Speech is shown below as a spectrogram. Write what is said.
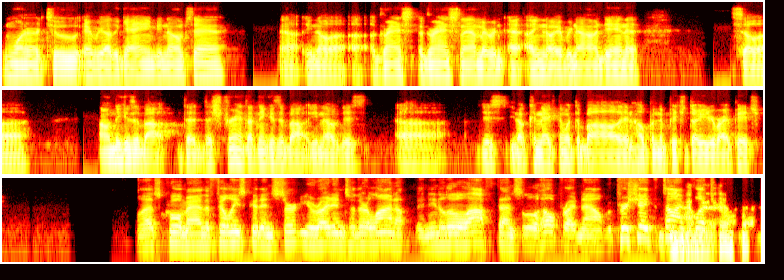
one or two every other game. You know what I'm saying? Uh, you know, a, a, grand a grand slam every uh, you know every now and then. Uh, so uh, I don't think it's about the the strength. I think it's about you know just uh, just you know connecting with the ball and hoping the pitcher throw you the right pitch. Well, that's cool, man. The Phillies could insert you right into their lineup. They need a little offense, a little help right now. We appreciate the time, Fletcher.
